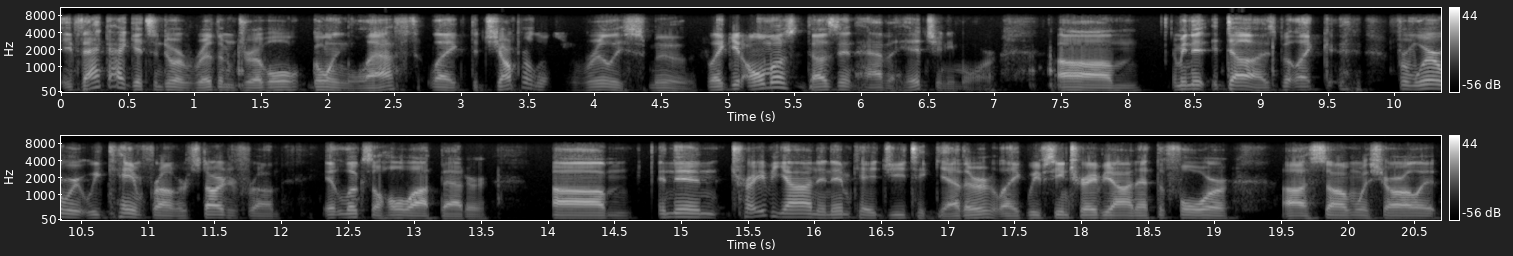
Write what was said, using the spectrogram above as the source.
if that guy gets into a rhythm dribble going left, like the jumper looks really smooth. Like it almost doesn't have a hitch anymore. Um, I mean, it, it does, but like from where we came from or started from, it looks a whole lot better. Um, and then Treveon and MKG together, like we've seen Treveon at the four, uh, some with Charlotte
